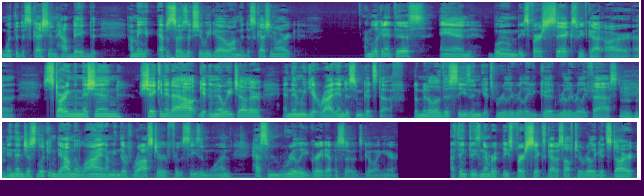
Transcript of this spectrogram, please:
with the discussion. How big, how many episodes should we go on the discussion arc? I'm looking at this, and boom, these first six, we've got our uh, starting the mission, shaking it out, getting to know each other, and then we get right into some good stuff. The middle of this season gets really, really good, really, really fast. Mm-hmm. And then just looking down the line, I mean, the roster for the season one has some really great episodes going here. I think these number these first six got us off to a really good start.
